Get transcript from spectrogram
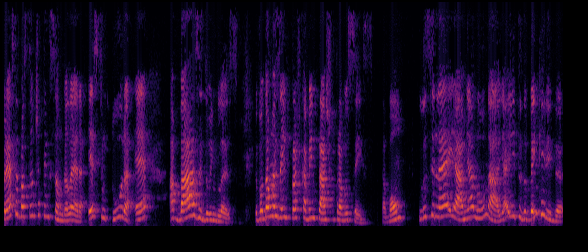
Presta bastante atenção, galera. Estrutura é a base do inglês. Eu vou dar um exemplo para ficar bem prático para vocês, tá bom? Lucileia, minha aluna. E aí, tudo bem, querida?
